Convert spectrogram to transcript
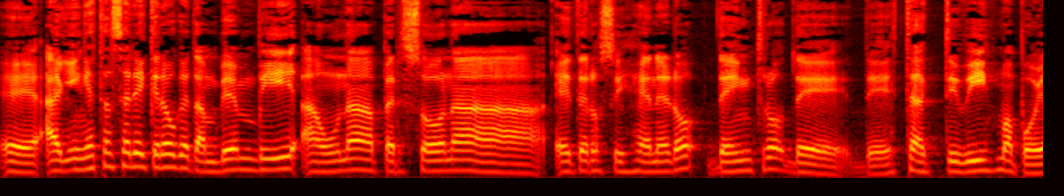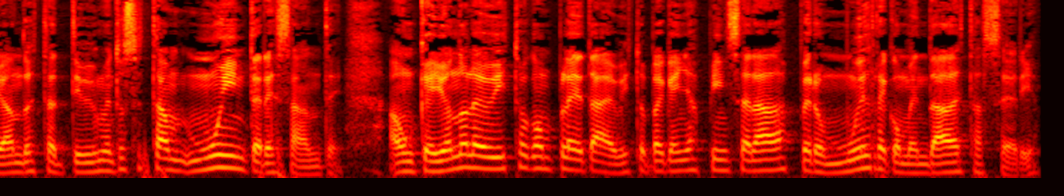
Eh, en esta serie creo que también vi a una persona heterosigénero dentro de, de este activismo, apoyando este activismo, entonces está muy interesante. Aunque yo no la he visto completa, he visto pequeñas pinceladas, pero muy recomendada esta serie.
